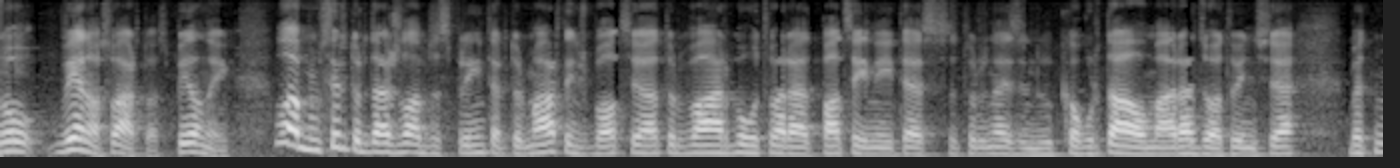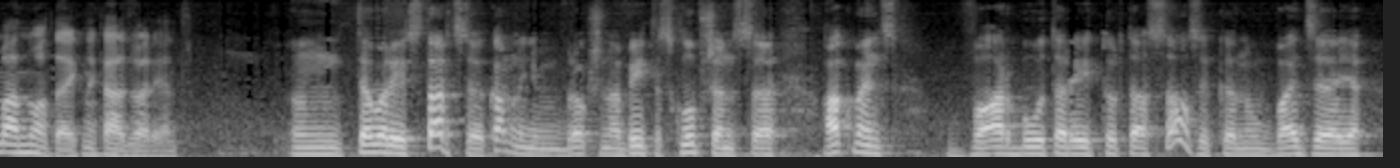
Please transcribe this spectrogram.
Nu, vienos vārtos, pilnīgi. Labi, mums ir tur daži labi sprinteri. Tur Mārtiņš Bots, jā, tur varbūt varētu pacīnīties. Tur nezinu, kaut kur tālumā redzot viņus, jā, bet man noteikti nekāda varianta. Un tev arī starts, kam viņam braukšanā bija tas klupšanas akmens. Varbūt arī tur tā sāls ir, ka nu, vajadzēja uh,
